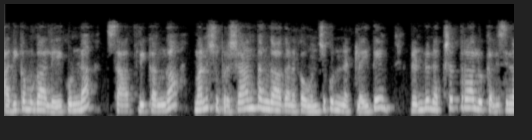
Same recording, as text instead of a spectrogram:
అధికముగా లేకుండా సాత్వికంగా మనసు ప్రశాంతంగా గనక ఉంచుకున్నట్లయితే రెండు నక్షత్రాలు కలిసిన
